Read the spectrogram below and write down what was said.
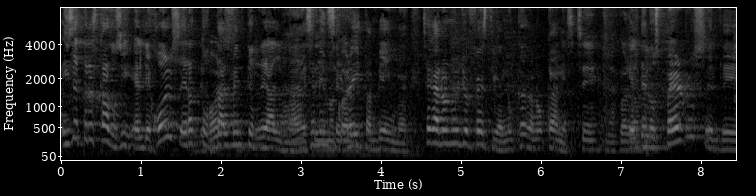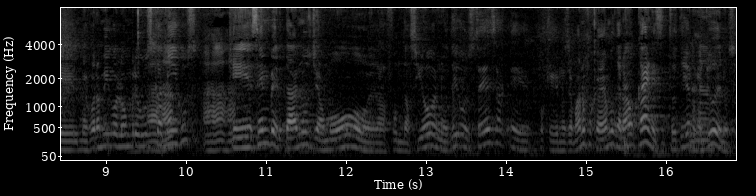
Hice tres casos, sí. El de Halls era El de Halls. totalmente real, ma. Ajá, Ese sí, me encerré también, ma. Se ganó New York Festival, nunca ganó Cannes. Sí, me acuerdo. El de los perros, el del mejor amigo el hombre busca Ajá, amigos, ajá, ajá. que ese en verdad nos llamó la fundación, nos digo, ustedes, eh, porque nos llamaron porque habíamos ganado Cannes, entonces Ajá. ayúdenos.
